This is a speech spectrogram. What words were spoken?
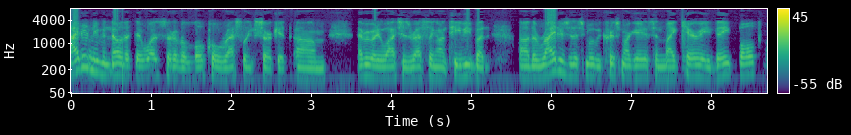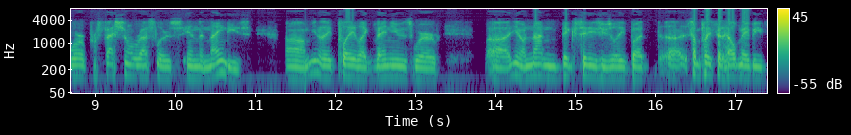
I didn't even know that there was sort of a local wrestling circuit. Um, everybody watches wrestling on TV, but uh, the writers of this movie, Chris Margetis and Mike Carey, they both were professional wrestlers in the '90s. Um, you know, they'd play like venues where uh, you know, not in big cities usually, but uh, someplace that held maybe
